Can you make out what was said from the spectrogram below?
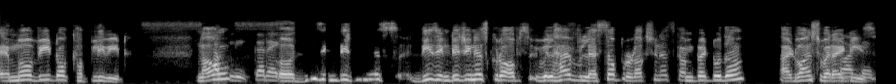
emmer wheat or khapli wheat. Now, Khapli, uh, these indigenous these indigenous crops will have lesser production as compared to the advanced varieties.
